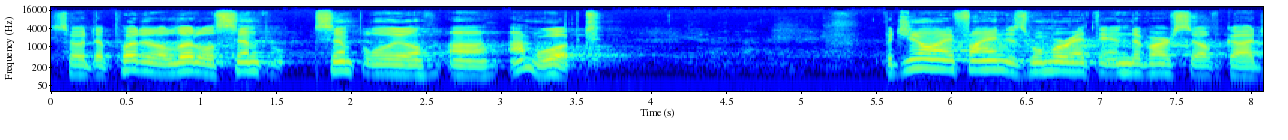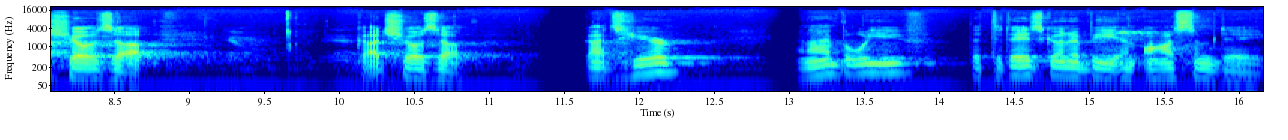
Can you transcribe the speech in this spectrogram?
So, to put it a little simple, simple uh, I'm whooped. But you know what I find is when we're at the end of ourselves, God shows up. God shows up. God's here, and I believe that today's going to be an awesome day.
